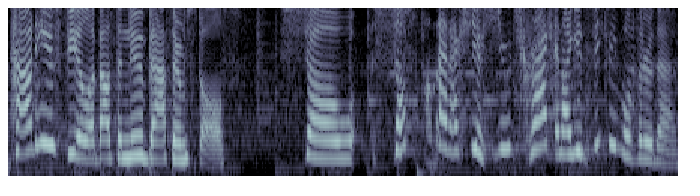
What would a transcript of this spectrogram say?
How do you feel about the new bathroom stalls? So some of them have actually a huge crack, and I can see people through them.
